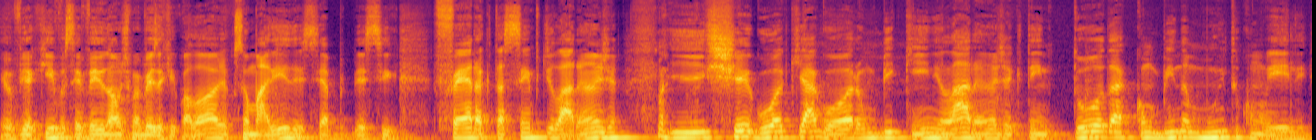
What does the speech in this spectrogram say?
eu vi aqui, você veio na última vez aqui com a loja, com seu marido, esse, esse fera que tá sempre de laranja, e chegou aqui agora um biquíni laranja que tem toda, combina muito com ele.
